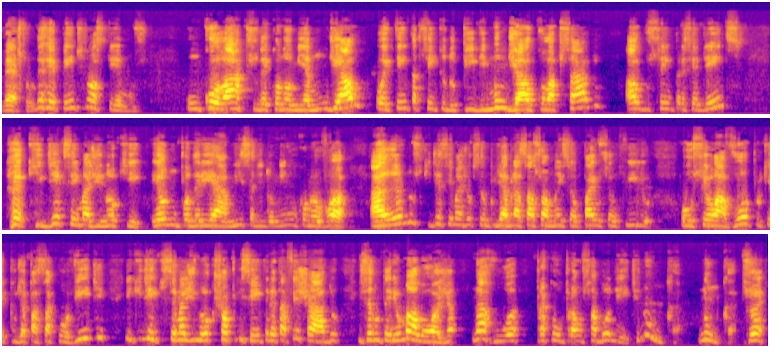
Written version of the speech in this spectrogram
Verso? De repente, nós temos um colapso da economia mundial, 80% do PIB mundial colapsado, algo sem precedentes. Que dia que você imaginou que eu não poderia ir à missa de domingo como eu vou há anos? Que dia você imaginou que você não podia abraçar sua mãe, seu pai, o seu filho ou seu avô porque podia passar Covid? E que dia que você imaginou que o shopping center ia estar fechado e você não teria uma loja na rua para comprar um sabonete? Nunca, nunca. Isso é,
